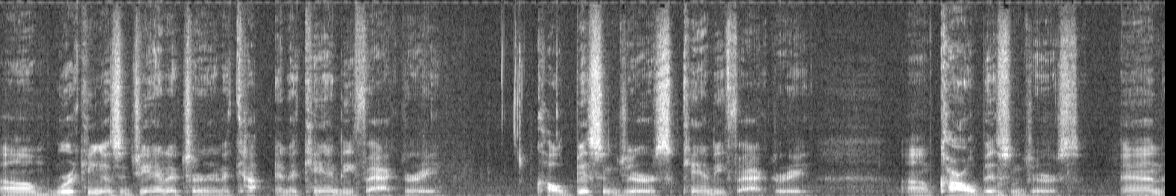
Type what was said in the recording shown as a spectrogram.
um, working as a janitor in a, in a candy factory called Bissinger's Candy Factory, um, Carl Bissinger's. And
